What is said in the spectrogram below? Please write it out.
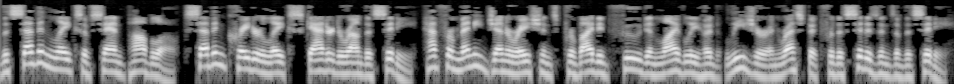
the seven lakes of San Pablo, seven crater lakes scattered around the city, have for many generations provided food and livelihood, leisure and respite for the citizens of the city.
